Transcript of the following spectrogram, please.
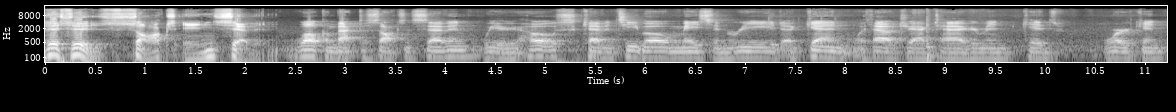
This is Sox in 7. Welcome back to Sox and Seven. We are your hosts, Kevin Tebo, Mason Reed, again without Jack Tagerman. Kids working,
